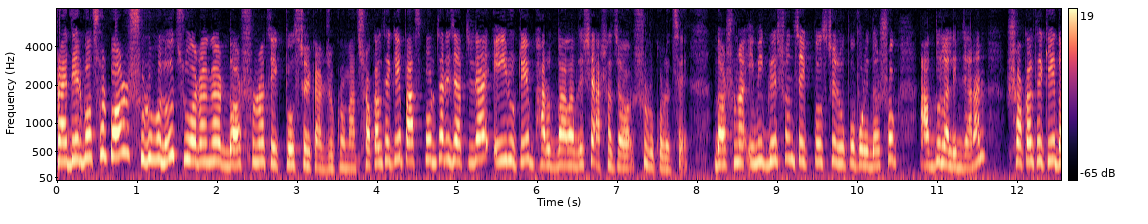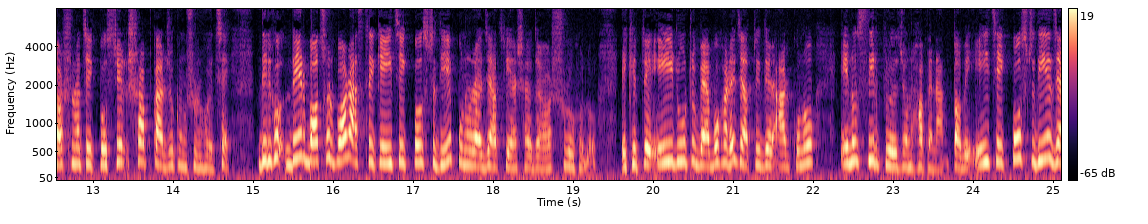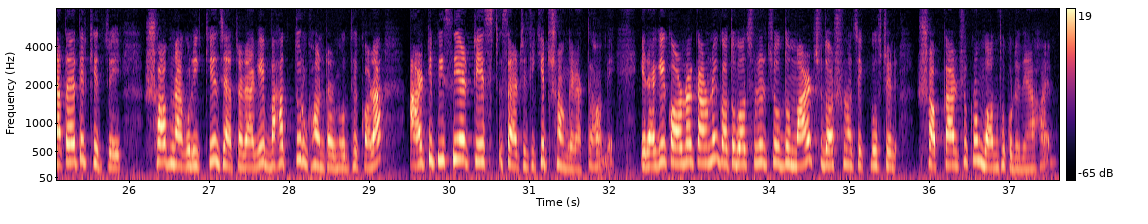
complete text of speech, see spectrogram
প্রায় দেড় বছর পর শুরু হলো চুয়াডাঙ্গার দর্শনা চেকপোস্টের কার্যক্রম। আজ সকাল থেকে পাসপোর্টধারী যাত্রীরা এই রুটে ভারত বাংলাদেশে আসা যাওয়া শুরু করেছে। দর্শনা ইমিগ্রেশন চেকপোস্টের উপপরিদর্শক আব্দুল আলিম জানান, সকাল থেকে দর্শনা চেকপোস্টের সব কার্যক্রম শুরু হয়েছে। দীর্ঘ দেড় বছর পর আজ থেকে এই চেকপোস্ট দিয়ে পুনরায় যাত্রী আসা যাওয়া শুরু হলো। এক্ষেত্রে এই রুট ব্যবহারে যাত্রীদের আর কোনো এনওসির প্রয়োজন হবে না। তবে এই চেকপোস্ট দিয়ে যাতায়াতের ক্ষেত্রে সব নাগরিককে যাত্রার আগে বাহাত্তর ঘণ্টার মধ্যে করা আরটিপিসিআর টেস্ট সার্টিফিকেট সঙ্গে রাখতে হবে। এর আগে করোনার কারণে গত বছরের চোদ্দ মার্চ দর্শনা চেকপোস্টের সব কার্যক্রম বন্ধ করে দেওয়া হয়।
